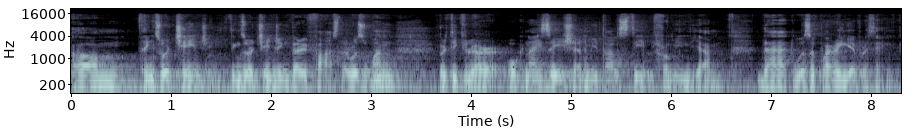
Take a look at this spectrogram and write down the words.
um, things were changing. Things were changing very fast. There was one particular organization, Mittal Steel from India, that was acquiring everything,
